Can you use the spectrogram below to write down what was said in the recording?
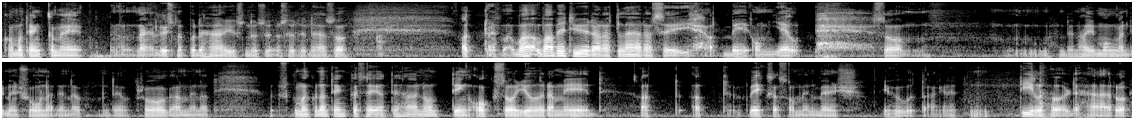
Kom att tänka mig när jag lyssnar på det här just nu så, så det där så att, vad, vad, betyder att lära sig att be om hjälp? Så, mm, den har ju många dimensioner den, där, den frågan men att, skulle man kunna tänka sig att det har någonting också att göra med att, att växa som en människa i huvudtaget tillhör det här. Och,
